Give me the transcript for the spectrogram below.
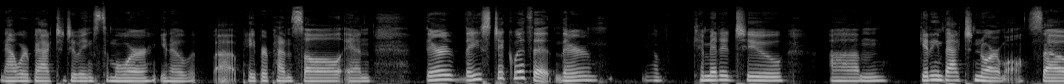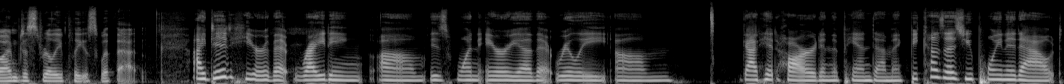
now we're back to doing some more, you know, uh, paper pencil, and they're they stick with it. They're you know committed to um, getting back to normal. So I'm just really pleased with that. I did hear that writing um, is one area that really um, got hit hard in the pandemic because, as you pointed out,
